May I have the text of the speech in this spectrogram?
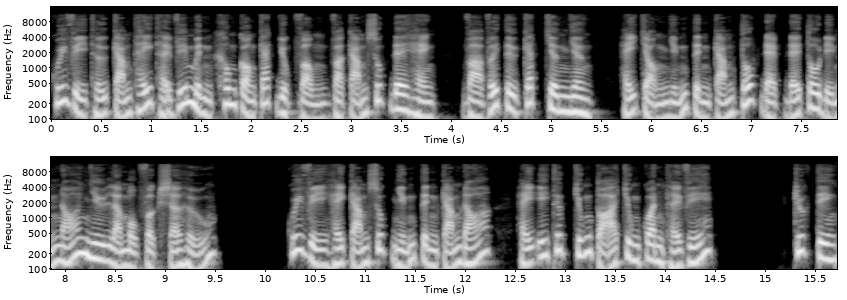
Quý vị thử cảm thấy thể vía mình không còn các dục vọng và cảm xúc đê hèn, và với tư cách chân nhân, hãy chọn những tình cảm tốt đẹp để tô điểm nó như là một vật sở hữu. Quý vị hãy cảm xúc những tình cảm đó, hãy ý thức chúng tỏa chung quanh thể vía. Trước tiên,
